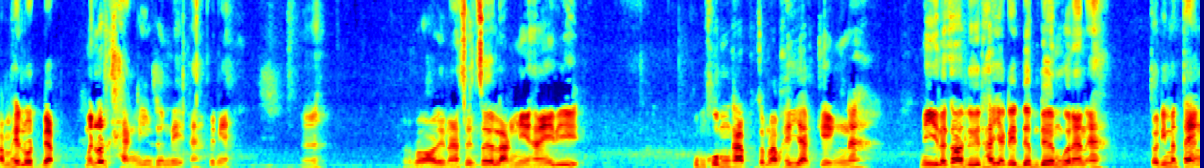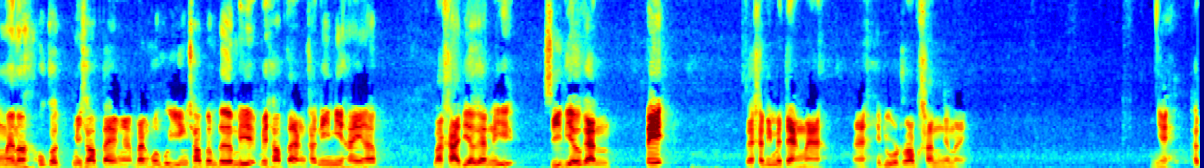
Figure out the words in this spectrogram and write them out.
ทำให้รถแบบเหมือนรถแข่งยิ่งขึ้นพี่อะเป็นไงอะรอเลยนะ เซ็นเซอร์หลังนี้ให้พี่ คุ้มๆครับสำหรับใครอยากเก่งนะ นี่แล้วก็หรือถ้าอยากได้เดิมๆกว่านั้นอะตัวนี้มันแต่งมาเนาะโอ้ก็ไม่ชอบแต่งอะบางคนผู้หญิงชอบเดิมๆพี่ไม่ชอบแต่งคันนี้มีให้ครับ ราคาเดียวกันพี่สีเดียวกันเป๊ะ แต่คันนี้ไม่แต่งมาอะให้ดูรอบคันกันหน่อยไงถ้า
